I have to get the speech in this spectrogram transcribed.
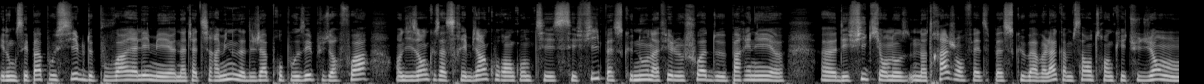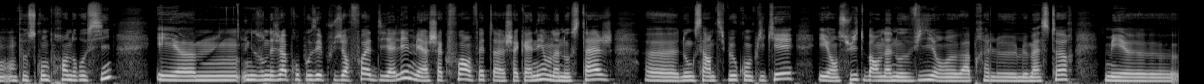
et donc c'est pas possible de pouvoir y aller. Mais euh, Natcha Tirami nous a déjà proposé plusieurs fois en disant que ça serait bien qu'on rencontre ces, filles parce que nous, on a fait le choix de parrainer euh, des filles qui ont notre âge, en fait, parce que bah, voilà, comme ça, en tant qu'étudiant, on, peut se comprendre aussi. Et ils nous ont déjà proposé plusieurs fois d'y aller, mais à chaque fois, en fait, à chaque année, on a nos stages. donc c'est un petit peu compliqué. Et ensuite, bah, on a nos vies euh, après le, master. Mais euh,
